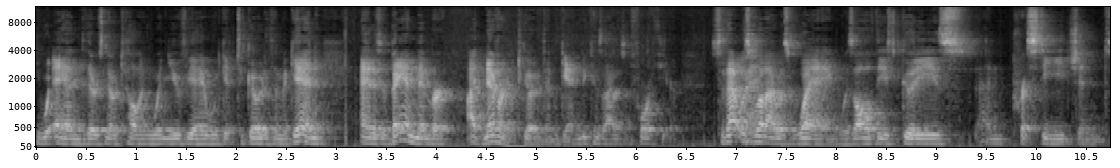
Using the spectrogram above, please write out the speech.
And there's no telling when UVA would get to go to them again. And as a band member, I'd never get to go to them again because I was a fourth year. So that was what I was weighing was all these goodies and prestige and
